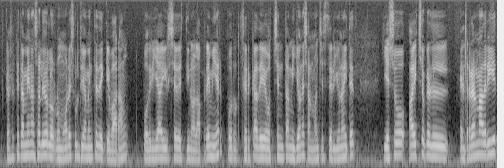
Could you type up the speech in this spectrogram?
El caso es que también han salido los rumores últimamente de que Barán podría irse destino a la Premier por cerca de 80 millones al Manchester United y eso ha hecho que el, Real Madrid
